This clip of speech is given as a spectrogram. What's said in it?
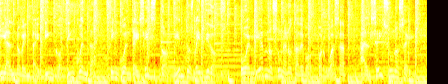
y al 95 50 56 222 o enviarnos una nota de voz por WhatsApp al 616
